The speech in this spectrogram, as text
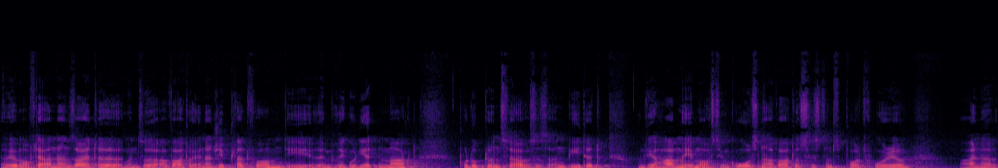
Wir haben auf der anderen Seite unsere Avato Energy Plattform, die im regulierten Markt Produkte und Services anbietet. Und wir haben eben aus dem großen Avato Systems Portfolio eine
